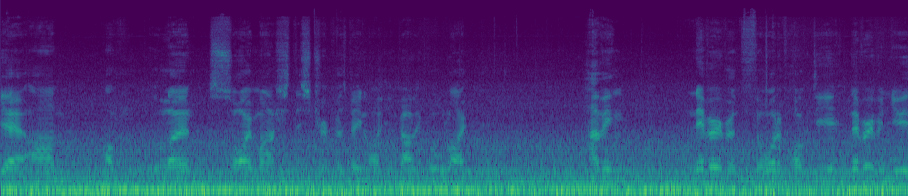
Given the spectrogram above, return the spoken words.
yeah, um, I've learned so much. This trip has been like invaluable. Like having never even thought of hog deer, never even knew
